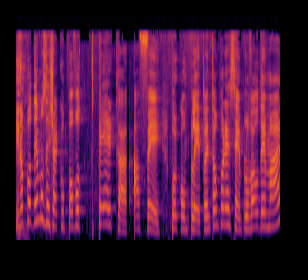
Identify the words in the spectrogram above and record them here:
E não podemos deixar que o povo perca a fé por completo. Então, por exemplo, o Valdemar,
